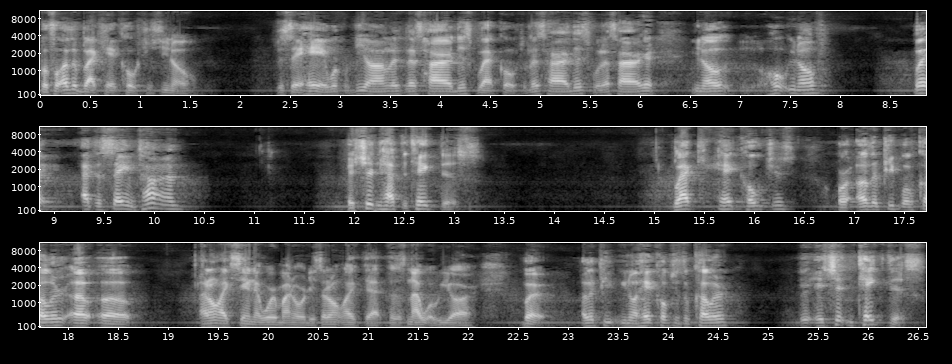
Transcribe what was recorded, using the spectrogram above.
But for other black head coaches, you know, to say, hey, work with Deion, let, let's hire this black coach, let's hire this one, let's hire him, you know, hope you know. But at the same time, it shouldn't have to take this. Black head coaches or other people of color, uh, uh, I don't like saying that word minorities. I don't like that because it's not what we are. But other people, you know, head coaches of color, it, it shouldn't take this.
